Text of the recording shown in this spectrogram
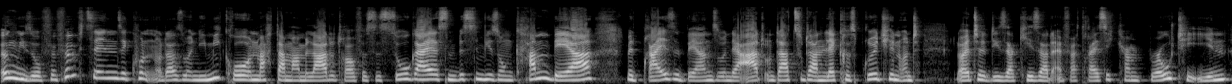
irgendwie so für 15 Sekunden oder so in die Mikro und macht da Marmelade drauf. Es ist so geil, es ist ein bisschen wie so ein Camembert mit Preiselbeeren so in der Art und dazu dann leckeres Brötchen und Leute, dieser Käse hat einfach 30 Gramm Protein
